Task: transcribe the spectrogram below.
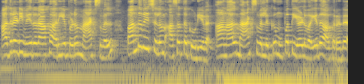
அதிரடி வீரராக அறியப்படும் மேக்ஸ்வெல் பந்து வீச்சிலும் அசத்தக்கூடியவர். ஆனால் மேக்ஸ்வெல்லுக்கு முப்பத்தி ஏழு வயது ஆகிறது.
